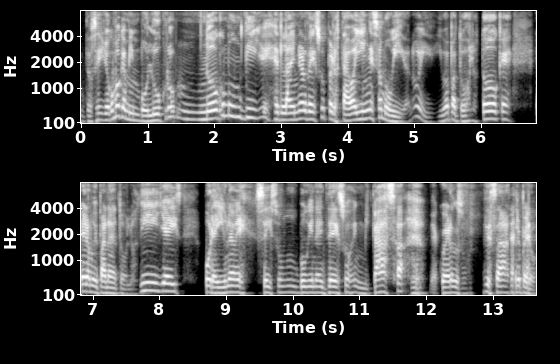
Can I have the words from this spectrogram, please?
Entonces yo como que me involucro, no como un DJ headliner de eso, pero estaba ahí en esa movida, ¿no? Y iba para todos los toques, era muy pana de todos los DJs, por ahí una vez se hizo un boogie night de esos en mi casa, me acuerdo, eso fue un desastre, pero,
